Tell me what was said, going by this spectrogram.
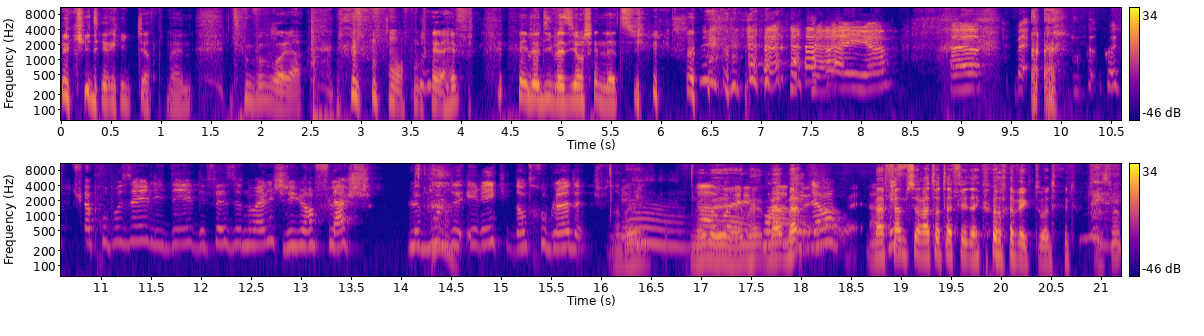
le cul d'Eric Cartman. Bon voilà. Bon, bref. Elodie, vas-y enchaîne là-dessus. Et, euh, euh, bah, qu- quand tu as proposé l'idée des fesses de Noël, j'ai eu un flash. Le boule de Eric dans True Blood. Je me dis, bah mais oui. Ah. Ouais, ouais, ouais. ma- Voilà, ma- ma- ouais, évidemment. ouais. Ma femme sera tout à fait d'accord avec toi, de toute façon.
